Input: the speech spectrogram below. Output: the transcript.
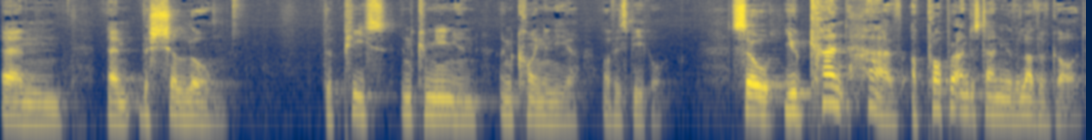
um, um, the shalom, the peace and communion and koinonia of his people. So you can't have a proper understanding of the love of God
